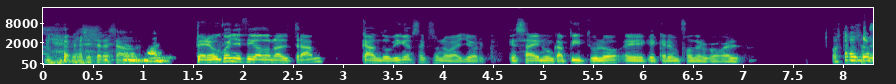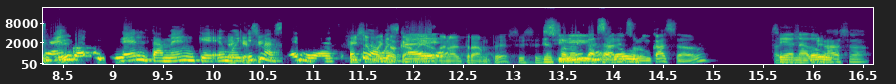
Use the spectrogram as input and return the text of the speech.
Non se interesaba. Pero eu coñecí a Donald Trump cando vi en Sexo en Nova York, que sai nun capítulo eh, que queren foder con él. E Ostras, que saen que- cosas de él tamén, que en É que moitísimas series. Fixo moito cameo eh, Donald Trump, eh? Sí, sí. En Sí, Solo en casa, salen ¿no? solo en casa, ¿no? Sí, en en Adobe. casa,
